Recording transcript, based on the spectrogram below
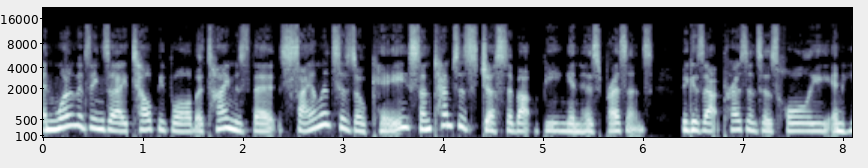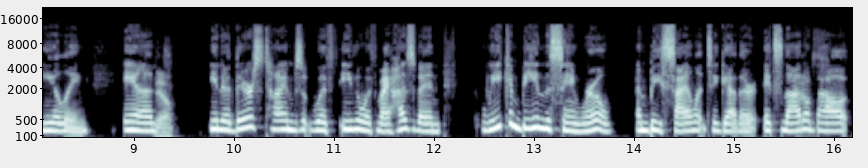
And one of the things that I tell people all the time is that silence is okay. Sometimes it's just about being in his presence because that presence is holy and healing. And, yeah. you know, there's times with, even with my husband, we can be in the same room and be silent together. It's not yes. about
